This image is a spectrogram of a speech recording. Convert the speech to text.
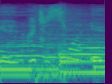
again. I just want you.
